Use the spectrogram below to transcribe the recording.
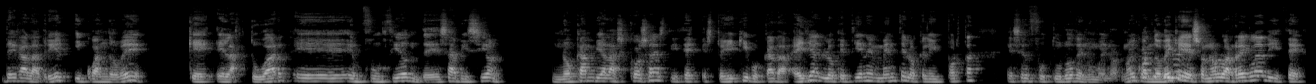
de Galadriel. Y cuando ve que el actuar eh, en función de esa visión no cambia las cosas, dice, estoy equivocada. A ella lo que tiene en mente, lo que le importa, es el futuro de Númenor, ¿no? Y cuando ve que eso no lo arregla, dice,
